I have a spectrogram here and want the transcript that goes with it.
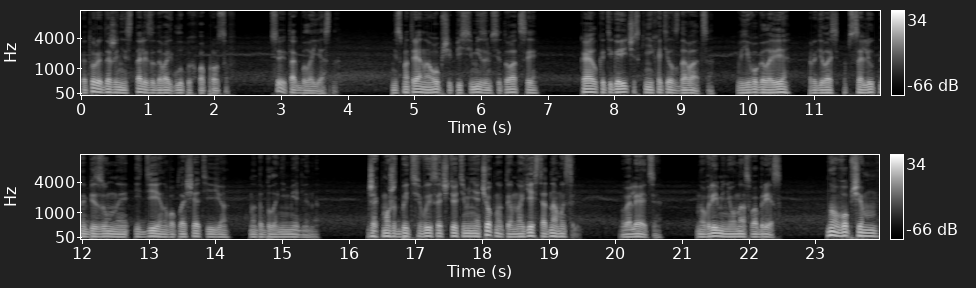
которые даже не стали задавать глупых вопросов. Все и так было ясно. Несмотря на общий пессимизм ситуации, Кайл категорически не хотел сдаваться. В его голове родилась абсолютно безумная идея, но воплощать ее надо было немедленно. «Джек, может быть, вы сочтете меня чокнутым, но есть одна мысль». «Валяйте. Но времени у нас в обрез». «Ну, в общем,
